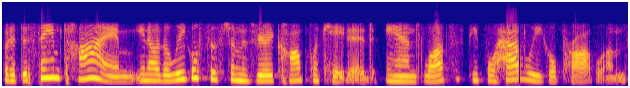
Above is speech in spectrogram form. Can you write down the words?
But at the same time, you know, the legal system is very complicated and lots of people have legal problems.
